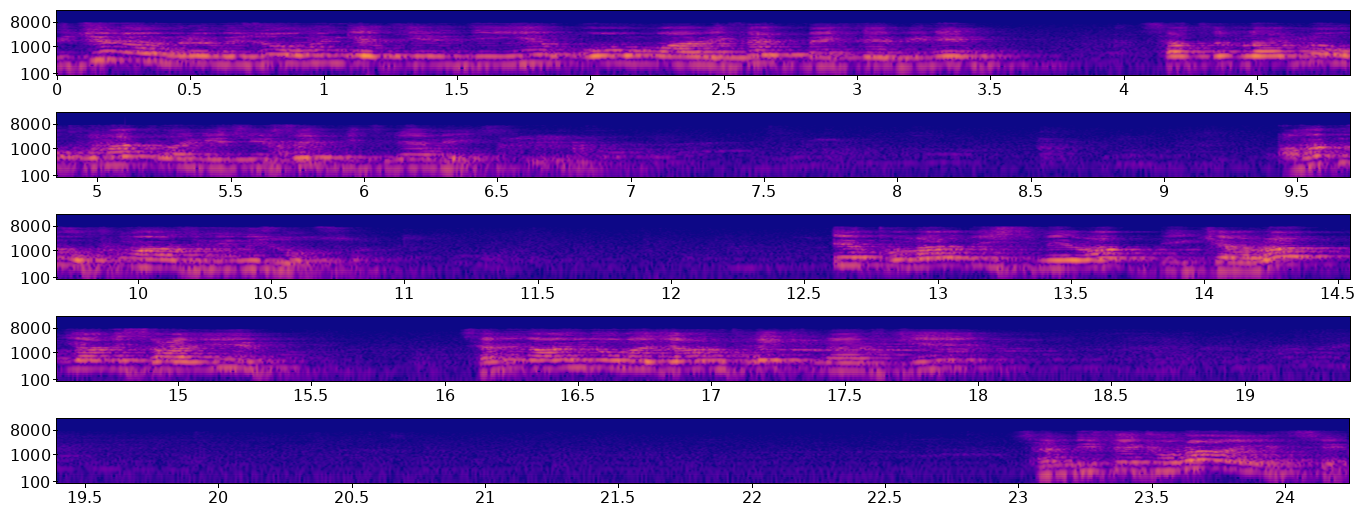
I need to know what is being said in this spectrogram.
Bütün ömrümüzü onun getirdiği o marifet mektebinin satırlarını okumakla geçirsek bitiremeyiz. Ama bir okuma azmimiz olsun. İkra bismi rabbike. Rab yani sahip. Senin ait olacağın tek merci sen bir tek ona aitsin.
